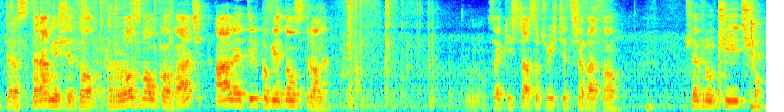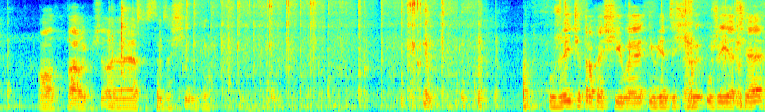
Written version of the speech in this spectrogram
I teraz staramy się to rozwałkować, ale tylko w jedną stronę. Co jakiś czas oczywiście trzeba to przewrócić. O, wałek mi się. O Jezu, jestem za silny. Użyjcie trochę siły. Im więcej siły użyjecie,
